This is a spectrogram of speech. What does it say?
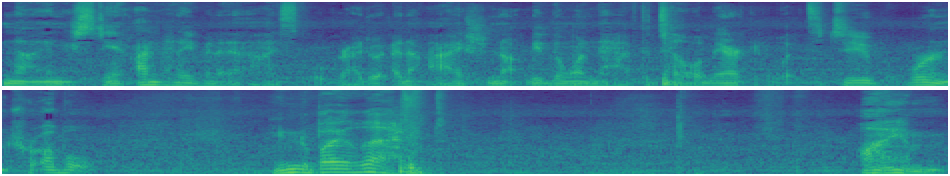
now I understand. I'm not even a high school graduate, and I should not be the one to have to tell America what to do. But we're in trouble. Ain't nobody left. I am,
